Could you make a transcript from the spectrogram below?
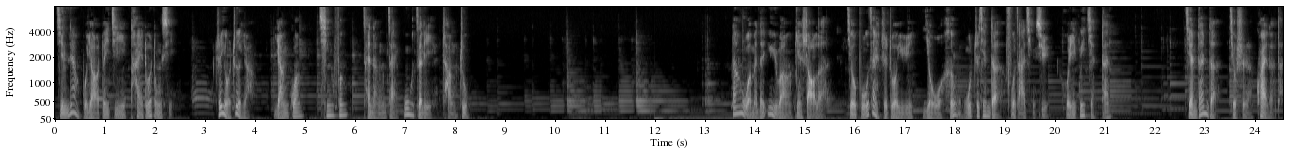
尽量不要堆积太多东西。只有这样，阳光、清风才能在屋子里常住。当我们的欲望变少了。就不再执着于有和无之间的复杂情绪，回归简单。简单的就是快乐的，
